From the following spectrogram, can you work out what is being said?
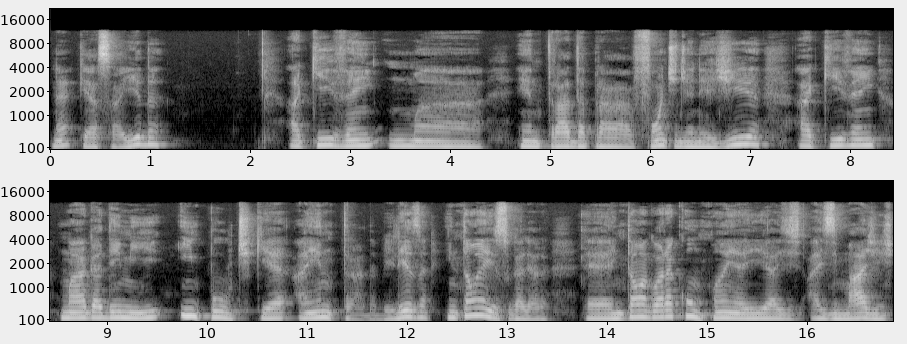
né, que é a saída. Aqui vem uma entrada para fonte de energia, aqui vem uma HDMI input, que é a entrada, beleza? Então é isso, galera. É, então agora acompanha aí as, as imagens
